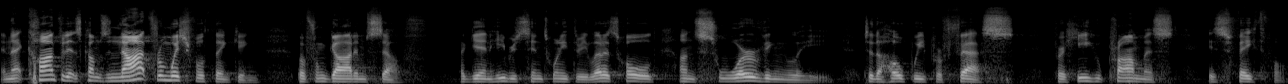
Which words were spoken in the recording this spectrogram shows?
And that confidence comes not from wishful thinking, but from God Himself. Again, Hebrews 10:23, let us hold unswervingly to the hope we profess, for he who promised is faithful.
